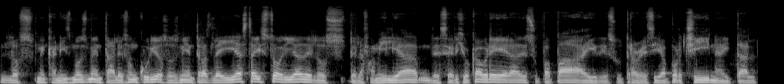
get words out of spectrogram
los mecanismos mentales son curiosos. Mientras leía esta historia de, los, de la familia de Sergio Cabrera, de su papá y de su travesía por China y tal,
